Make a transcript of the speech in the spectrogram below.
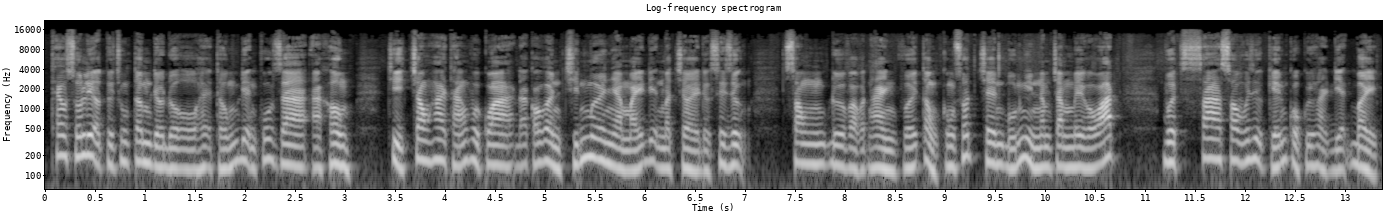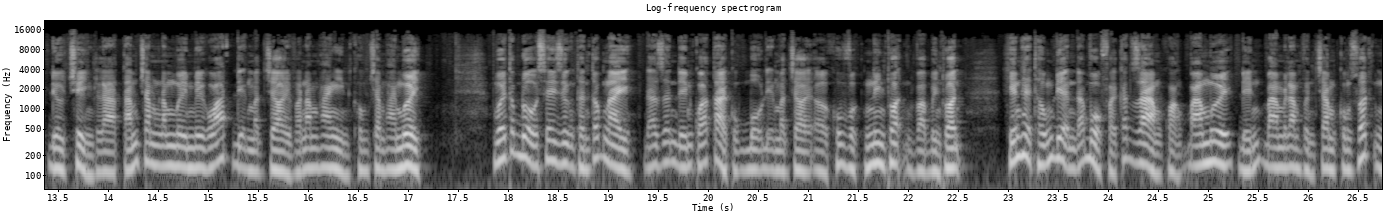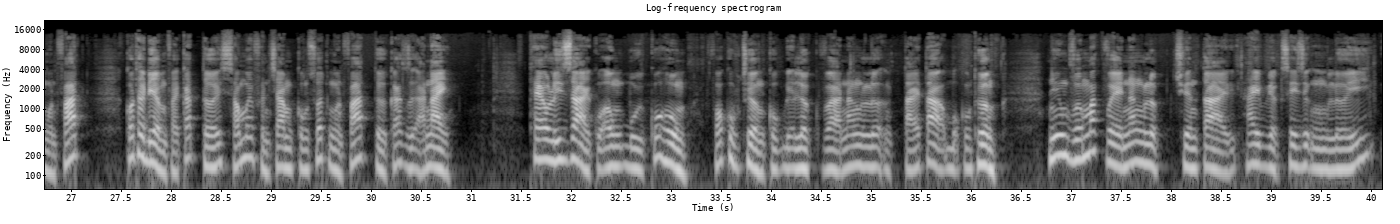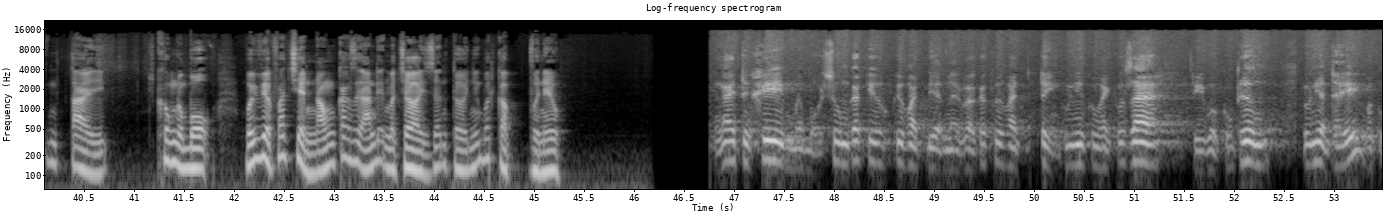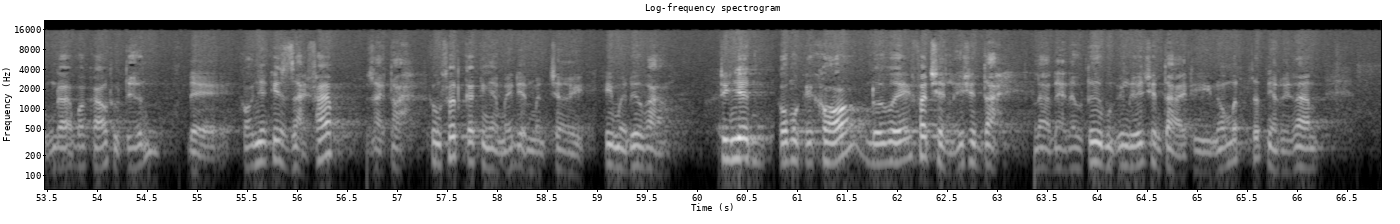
Theo số liệu từ Trung tâm Điều độ Hệ thống Điện Quốc gia A0, chỉ trong 2 tháng vừa qua đã có gần 90 nhà máy điện mặt trời được xây dựng, xong đưa vào vận hành với tổng công suất trên 4.500 MW, vượt xa so với dự kiến của quy hoạch điện 7 điều chỉnh là 850 MW điện mặt trời vào năm 2020. Với tốc độ xây dựng thần tốc này đã dẫn đến quá tải cục bộ điện mặt trời ở khu vực Ninh Thuận và Bình Thuận, khiến hệ thống điện đã buộc phải cắt giảm khoảng 30 đến 35% công suất nguồn phát, có thời điểm phải cắt tới 60% công suất nguồn phát từ các dự án này. Theo lý giải của ông Bùi Quốc Hùng, Phó Cục trưởng Cục Điện lực và Năng lượng tái tạo Bộ Công Thương, những vướng mắc về năng lực truyền tải hay việc xây dựng lưới tải không đồng bộ với việc phát triển nóng các dự án điện mặt trời dẫn tới những bất cập vừa nêu. Ngay từ khi mà bổ sung các quy hoạch điện này vào các quy hoạch tỉnh cũng như quy hoạch quốc gia thì Bộ Công Thương cũng nhận thấy và cũng đã báo cáo Thủ tướng để có những cái giải pháp, giải tỏa công suất các nhà máy điện mặt trời khi mà đưa vào. Tuy nhiên, có một cái khó đối với phát triển lưới truyền tải là để đầu tư một cái lưới truyền tải thì nó mất rất nhiều thời gian.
